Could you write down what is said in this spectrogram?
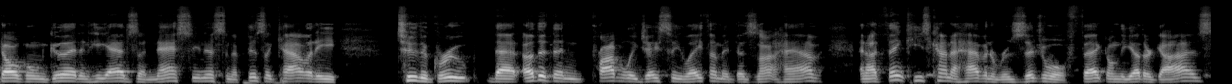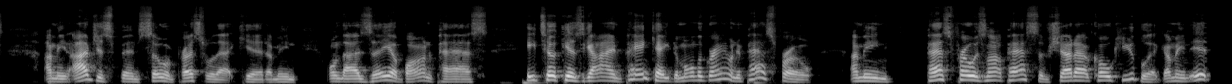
doggone good, and he adds a nastiness and a physicality to the group that other than probably JC Latham, it does not have. And I think he's kind of having a residual effect on the other guys. I mean, I've just been so impressed with that kid. I mean, on the Isaiah Bond pass, he took his guy and pancaked him on the ground in pass pro. I mean, pass pro is not passive. Shout out Cole Cubelic. I mean, it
